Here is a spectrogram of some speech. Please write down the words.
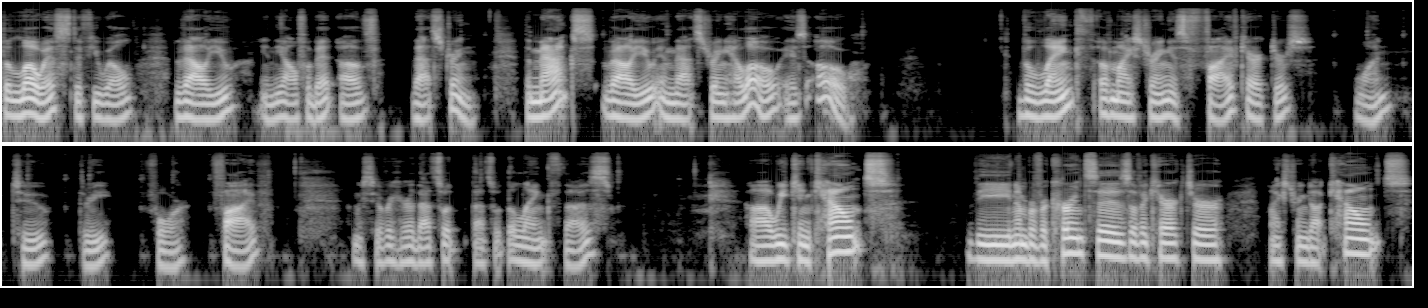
the lowest, if you will, value in the alphabet of that string. The max value in that string hello is O. The length of my string is five characters. One, two, three, four, five. And we see over here that's what that's what the length does. Uh, we can count the number of occurrences of a character. My string dot count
